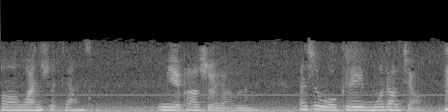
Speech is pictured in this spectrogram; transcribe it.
呃玩水这样子。你也怕水啊，嗯？但是我可以摸到脚。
